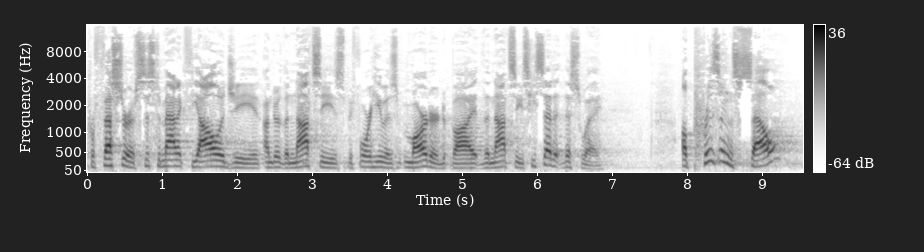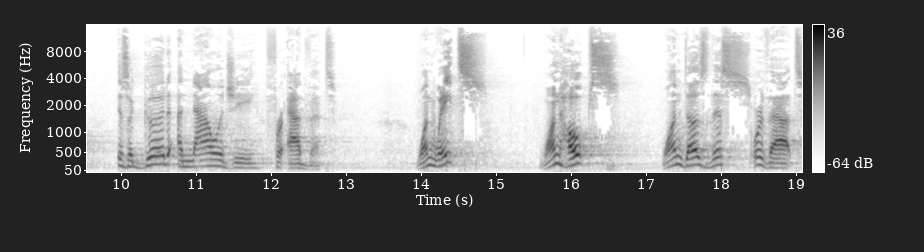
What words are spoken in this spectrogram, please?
professor of systematic theology under the Nazis before he was martyred by the Nazis, he said it this way A prison cell is a good analogy for Advent. One waits, one hopes, one does this or that,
